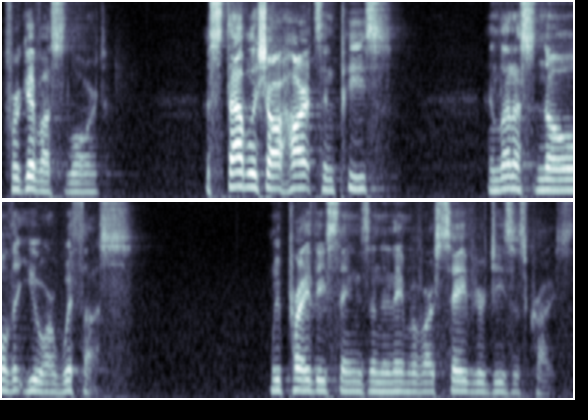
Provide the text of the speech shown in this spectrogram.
Forgive us, Lord. Establish our hearts in peace and let us know that you are with us. We pray these things in the name of our Savior, Jesus Christ.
